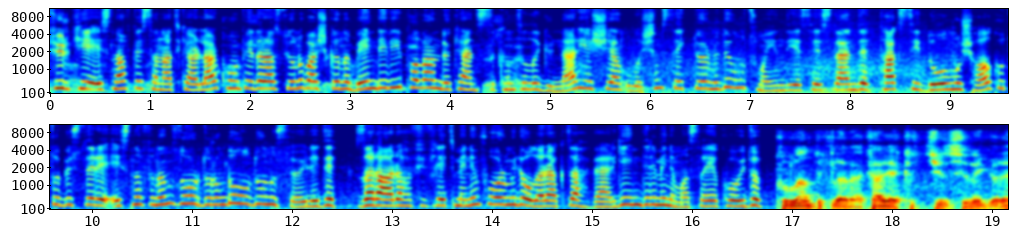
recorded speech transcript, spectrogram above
Türkiye Esnaf ve Sanatkarlar Konfederasyonu Başkanı Bendevi Palandöken sıkıntılı günler yaşayan ulaşım sektörünü de unutmayın diye seslendi. Taksi, dolmuş, halk otobüsleri esnafının zor durumda olduğunu söyledi. Zararı hafifletmenin formülü olarak da vergi indirimini masaya koydu. Kullandıkları akaryakıt cinsine göre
